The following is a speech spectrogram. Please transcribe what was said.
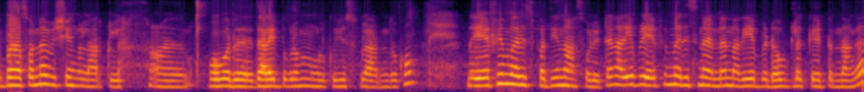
இப்போ நான் சொன்ன விஷயங்கள்லாம் இருக்குல்ல ஒவ்வொரு தலைப்புகளும் உங்களுக்கு யூஸ்ஃபுல்லாக இருந்திருக்கும். இந்த எஃபிமரிஸ் பற்றியும் நான் சொல்லிட்டேன். நிறைய பேர் எஃபிமரிஸ்னால் என்ன நிறைய பேர் டவுட்டில் கேட்டிருந்தாங்க.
